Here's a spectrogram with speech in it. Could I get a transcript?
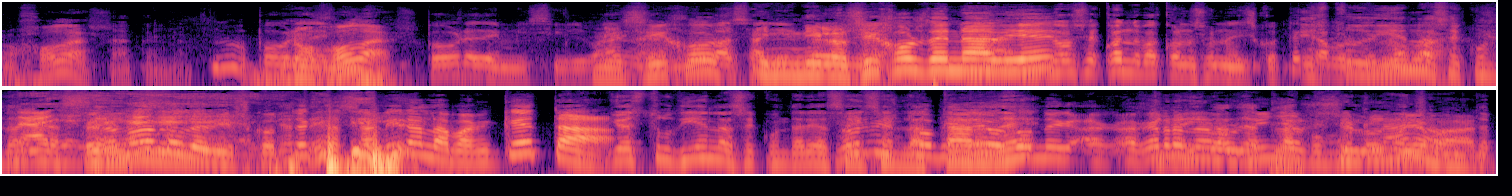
no jodas. Ah, cañón. No, pobre No de jodas. Mi, pobre de mi Silvana. Mis no hijos, y ni los hijos de nadie. No sé cuándo va a conocer una discoteca. Estudié no en la secundaria Ay, Pero ay, no hablo de discoteca, salir a la banqueta. Yo estudié en la secundaria ¿No has 6 en la tarde. donde agarran a los niños y se los llevan?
